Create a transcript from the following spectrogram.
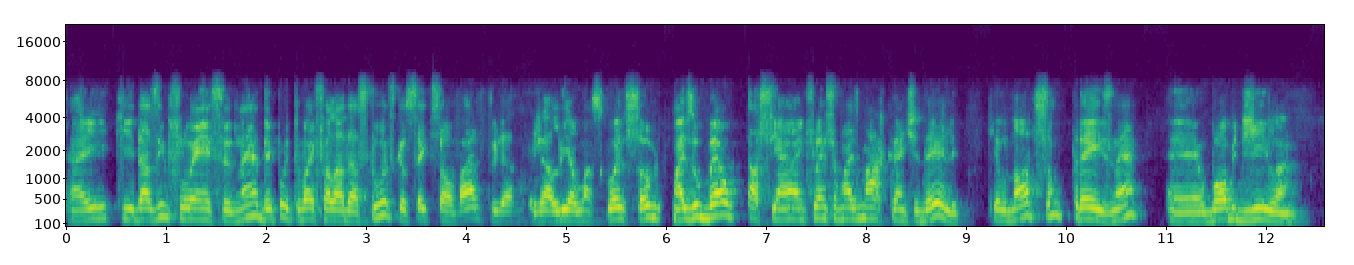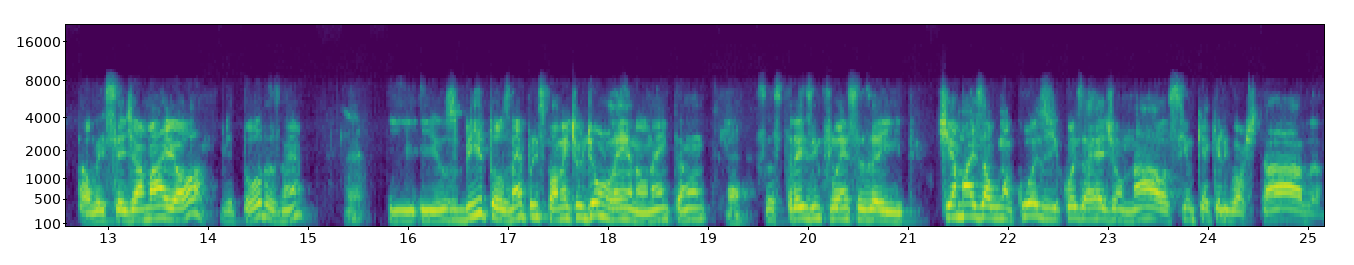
aí que das influências, né? Depois tu vai falar das tuas, que eu sei que são várias, tu já, já li algumas coisas sobre, mas o Bel, assim, a influência mais marcante dele, que eu noto são três, né? É, o Bob Dylan, talvez seja a maior de todas, né? É. E, e, os Beatles, né? Principalmente o John Lennon, né? Então, é. essas três influências aí. Tinha mais alguma coisa de coisa regional, assim, o que é que ele gostava?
